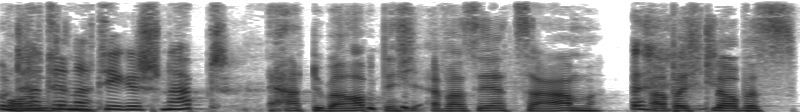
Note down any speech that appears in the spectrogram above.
Und, Und- hat er nach dir geschnappt? Er hat überhaupt nicht, er war sehr zahm, aber ich glaube, es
